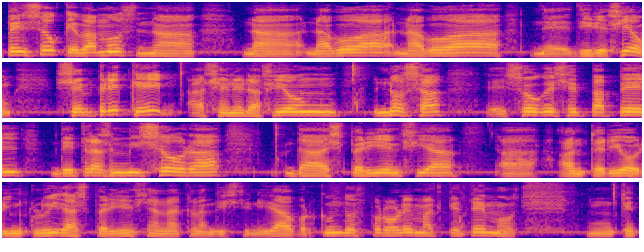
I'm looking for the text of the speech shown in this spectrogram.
penso que vamos na, na, na boa, na boa eh, dirección. Sempre que a xeneración nosa eh, sogue ese papel de transmisora da experiencia a, anterior, incluída a experiencia na clandestinidade, porque un dos problemas que temos Mm, que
